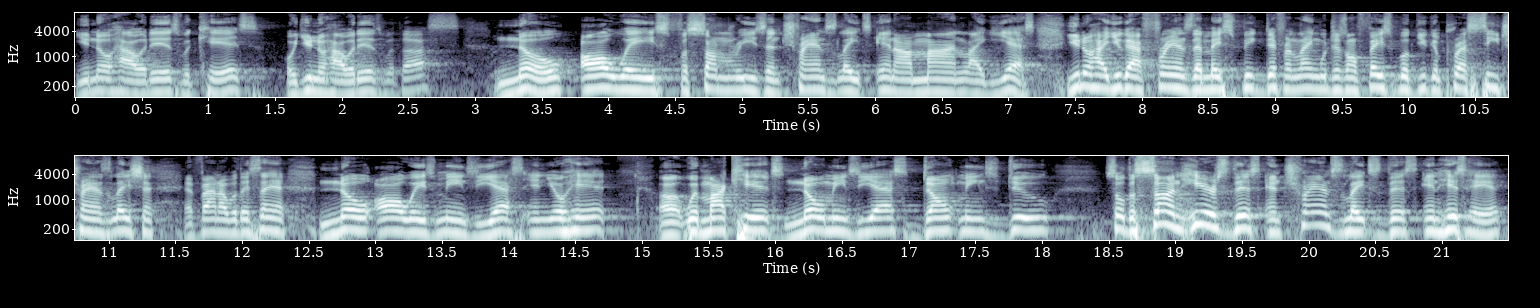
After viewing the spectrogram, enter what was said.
You know how it is with kids, or you know how it is with us. No always, for some reason, translates in our mind like yes. You know how you got friends that may speak different languages on Facebook? You can press see translation and find out what they're saying. No always means yes in your head. Uh, with my kids, no means yes, don't means do. So the son hears this and translates this in his head,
